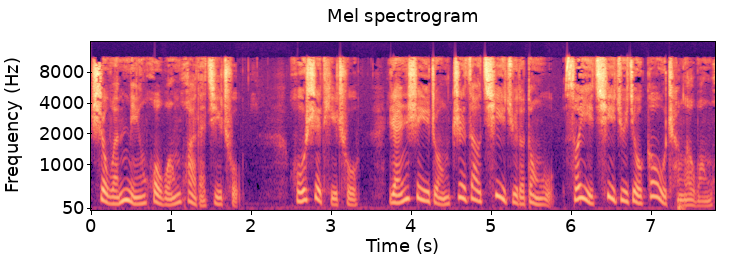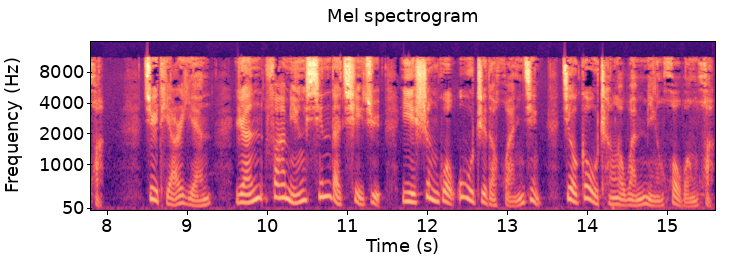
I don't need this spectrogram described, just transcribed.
是文明或文化的基础。胡适提出，人是一种制造器具的动物，所以器具就构成了文化。具体而言，人发明新的器具以胜过物质的环境，就构成了文明或文化。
